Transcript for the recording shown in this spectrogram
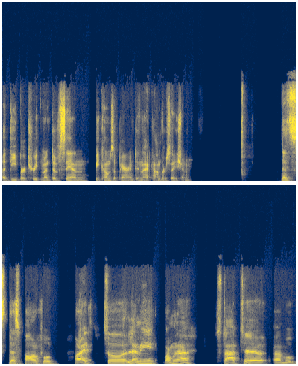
a deeper treatment of sin becomes apparent in that conversation. That's that's powerful. All right, so let me. I'm gonna start to uh, move.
